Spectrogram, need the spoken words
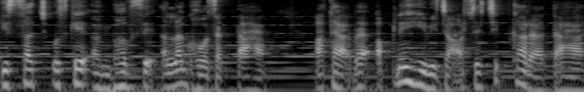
कि सच उसके अनुभव से अलग हो सकता है। अतः वह अपने ही विचार से चिपका रहता है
